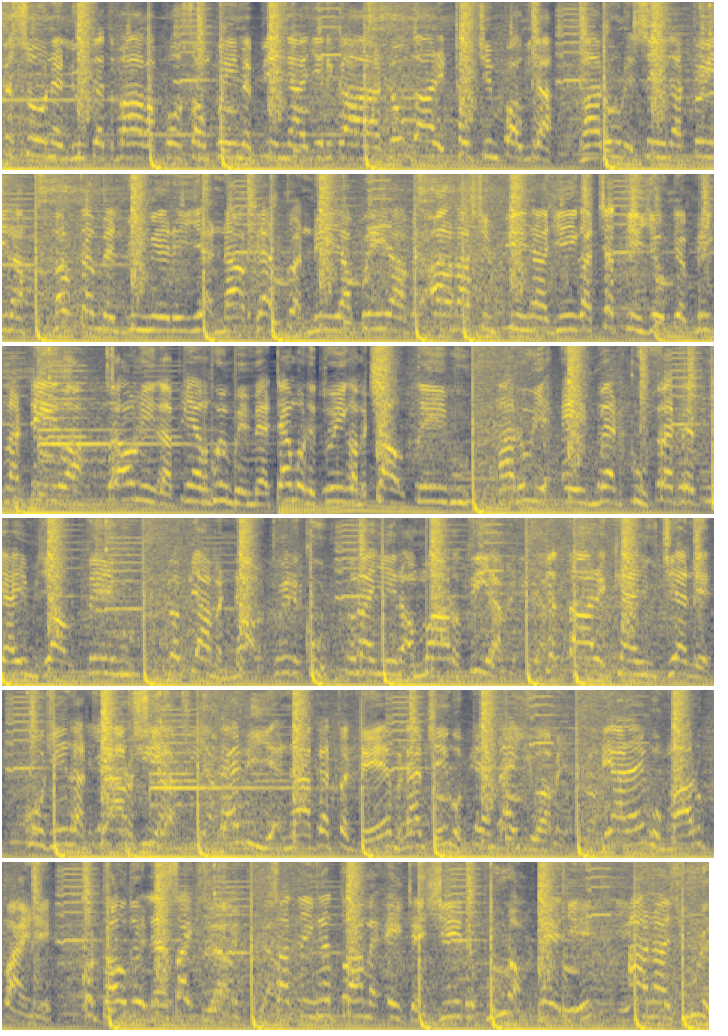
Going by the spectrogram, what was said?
ကဆိုးနဲ့လူသက်သမားကပေါ်ဆောင်ပေးမဲ့ပညာရေးတကာလုံးသားတွေထုတ်ချင်းပေါက်ပြငါတို့တွေစေးလာတွေးလာနောက်တက်မဲ့လူငယ်တွေရဲ့အနာဂတ်အတွက်နေရာပေးရမယ်အာနာရှင်ပညာ ရေးကချက်တင်ရုပ်တဲ့မိကလာတေးသွားကျောင်းနေတာပြန်ဖွင့်ပေမဲ့တမ်းမို့တွေးကမချောက်သေးဘူးငါတို့ရဲ့အိမ်မက်တစ်ခုဖက်တဲ့ပညာရေးမရောက်သေးဘူးပြောပြမယ်နောက်တွေးတစ်ခုမနိုင်ရင်တော့အမားတော့သိရမယ်ပြတ်သားတဲ့ခံယူချက်နဲ့ကိုချင်းသာတရားတော့ရှိရတိုင်းပြည်ရဲ့အနာဂတ်အတွက်လည်းမနှမ်းချင်းကိုပြန်တိုက်ယူရမယ်နေရာတိုင်းကိုငါတို့ပိုင်တယ်ကိုတောင်းတွေလမ်းဆိုင်ထူရမယ်စာတင်ငန်းသွားမယ်အိတ်တဲ့ရေတဘူးတော့မထည့်ကြီးအာနာယူတွေ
